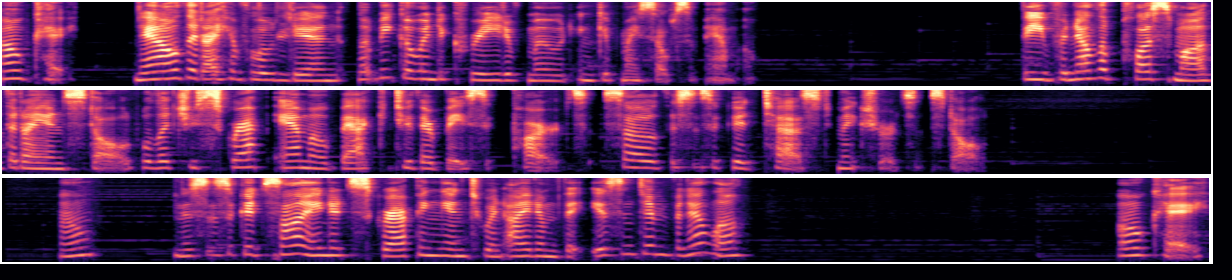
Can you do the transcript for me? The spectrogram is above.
Okay, now that I have loaded in, let me go into creative mode and give myself some ammo. The Vanilla Plus mod that I installed will let you scrap ammo back to their basic parts, so this is a good test to make sure it's installed. Well, this is a good sign it's scrapping into an item that isn't in vanilla. Okay,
